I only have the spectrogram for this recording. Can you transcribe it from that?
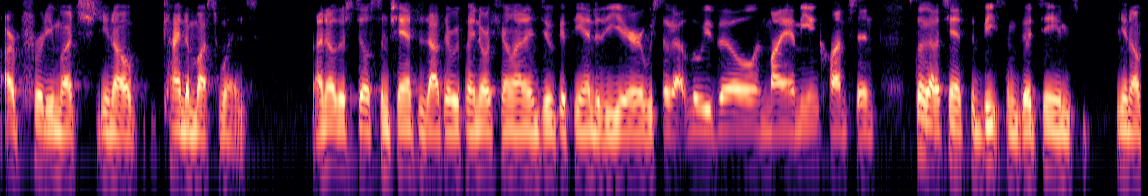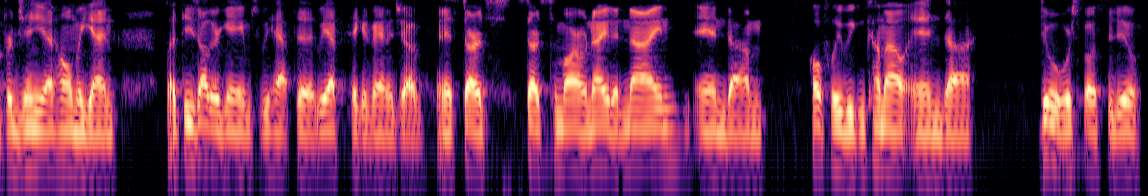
are pretty much you know kind of must wins. I know there's still some chances out there. We play North Carolina and Duke at the end of the year. We still got Louisville and Miami and Clemson. Still got a chance to beat some good teams. You know, Virginia at home again but these other games we have to we have to take advantage of, and it starts starts tomorrow night at nine, and um, hopefully we can come out and uh, do what we're supposed to do,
